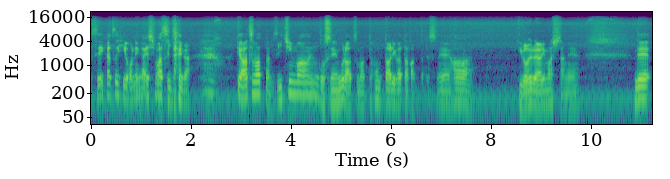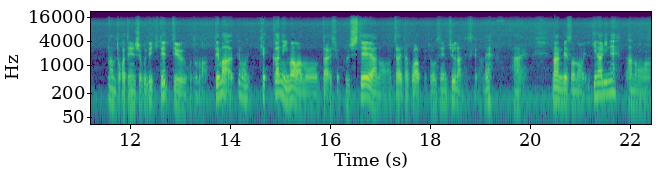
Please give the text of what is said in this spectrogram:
生活費お願いします、みたいな。結構集まったんです。1万5千円ぐらい集まって、本当ありがたかったですね。はい。いろいろやりましたね。で、なんとか転職できてっていうこともあって、まあ、でも結果に今はもう退職して、あの、在宅ワーク挑戦中なんですけどね。はい。なんで、その、いきなりね、あの、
